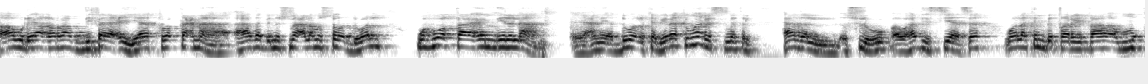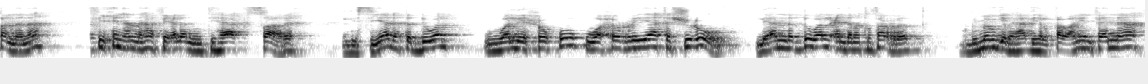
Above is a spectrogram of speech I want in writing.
أو لأغراض دفاعية توقع معها. هذا بالنسبة على مستوى الدول وهو قائم إلى الآن. يعني الدول الكبيرة تمارس مثل هذا الأسلوب أو هذه السياسة ولكن بطريقة مقننة في حين أنها فعلا انتهاك صارخ لسيادة الدول ولحقوق وحريات الشعوب. لأن الدول عندما تفرط بموجب هذه القوانين فإنها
